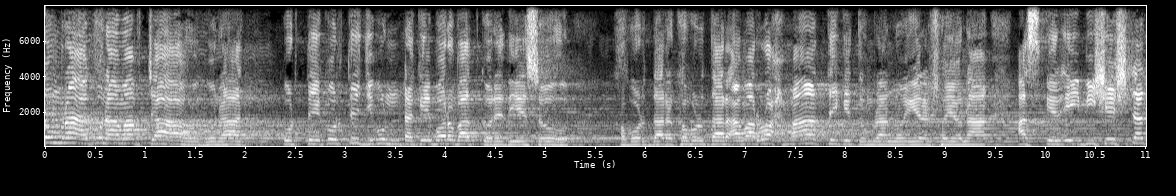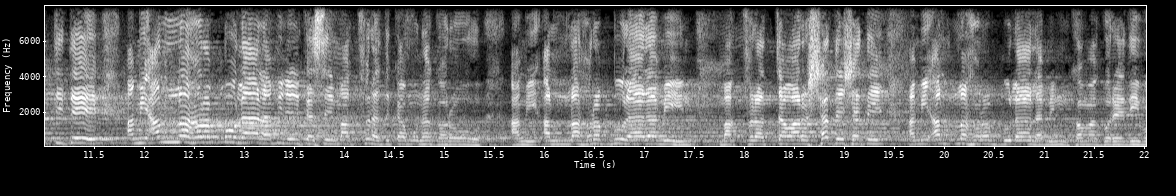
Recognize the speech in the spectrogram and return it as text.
তোমরা গুনা মাপ চাও, গুনাহ করতে করতে জীবনটাকে বরবাদ করে দিয়েছ। খবরদার খবরদার, আমার রহমাত থেকে তোমরা নইয়ের সয় না। আজকের এই বিশেষ রাত্রিতে আমি আল্লাহ রব্বুল আলমিনের কাছে মাগফরাত কামনা করো। আমি আল্লাহ রব্বুল আলমিন মাগফরাত চাওয়ার সাথে সাথে আমি আল্লাহ রব্বুল আলমিন ক্ষমা করে দিব।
